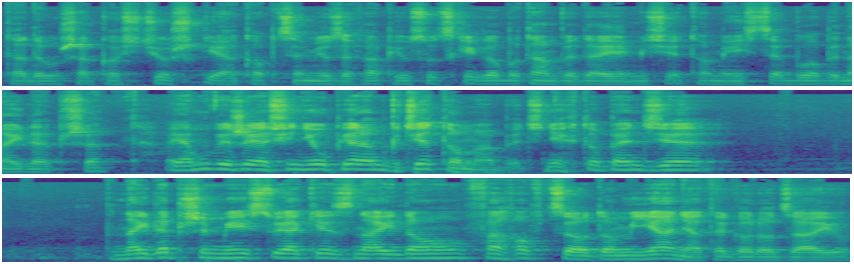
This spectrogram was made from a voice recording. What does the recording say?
Tadeusza Kościuszki, a kopcem Józefa Piłsudskiego, bo tam wydaje mi się to miejsce byłoby najlepsze. A ja mówię, że ja się nie upieram, gdzie to ma być. Niech to będzie w najlepszym miejscu, jakie znajdą fachowcy od omijania tego rodzaju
